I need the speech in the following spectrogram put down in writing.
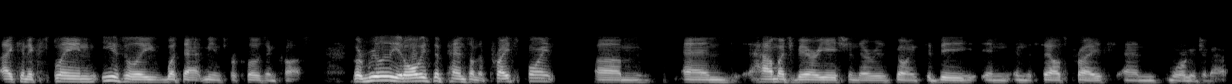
I can explain easily what that means for closing costs. But really, it always depends on the price point um, and how much variation there is going to be in, in the sales price and mortgage amount.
